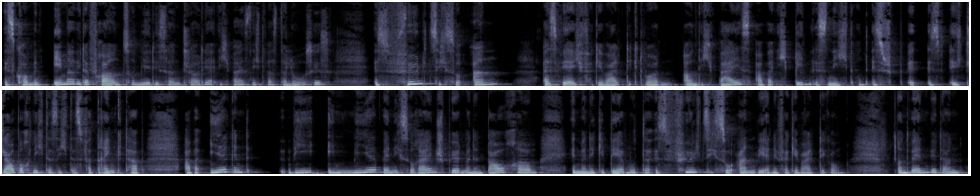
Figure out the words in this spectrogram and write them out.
es kommen immer wieder Frauen zu mir, die sagen, Claudia, ich weiß nicht, was da los ist. Es fühlt sich so an, als wäre ich vergewaltigt worden. Und ich weiß, aber ich bin es nicht. Und es, es ich glaube auch nicht, dass ich das verdrängt habe, aber irgendwie in mir, wenn ich so reinspüre in meinen Bauchraum, in meine Gebärmutter, es fühlt sich so an wie eine Vergewaltigung. Und wenn wir dann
